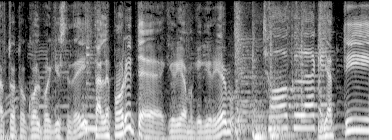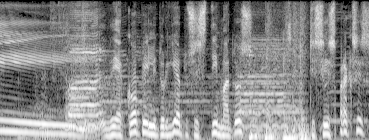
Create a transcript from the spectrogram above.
αυτό το κόλπο εκεί στη ΔΕΗ Ταλαιπωρείται κυρία μου και κυρία μου Γιατί διεκόπη η λειτουργία του συστήματος Της ίσπραξης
